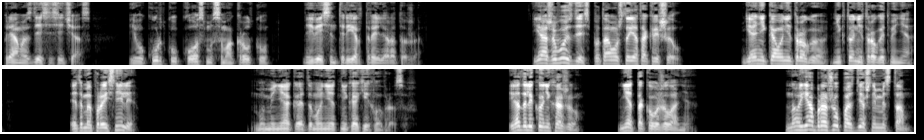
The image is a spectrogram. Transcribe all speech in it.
прямо здесь и сейчас, его куртку, космос, самокрутку и весь интерьер трейлера тоже. «Я живу здесь, потому что я так решил. Я никого не трогаю, никто не трогает меня. Это мы прояснили?» «У меня к этому нет никаких вопросов». «Я далеко не хожу. Нет такого желания. Но я брожу по здешним местам.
